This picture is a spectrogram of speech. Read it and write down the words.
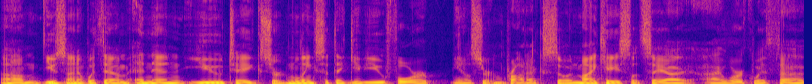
Um, you sign up with them, and then you take certain links that they give you for you know certain products. So, in my case, let's say I I work with uh,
